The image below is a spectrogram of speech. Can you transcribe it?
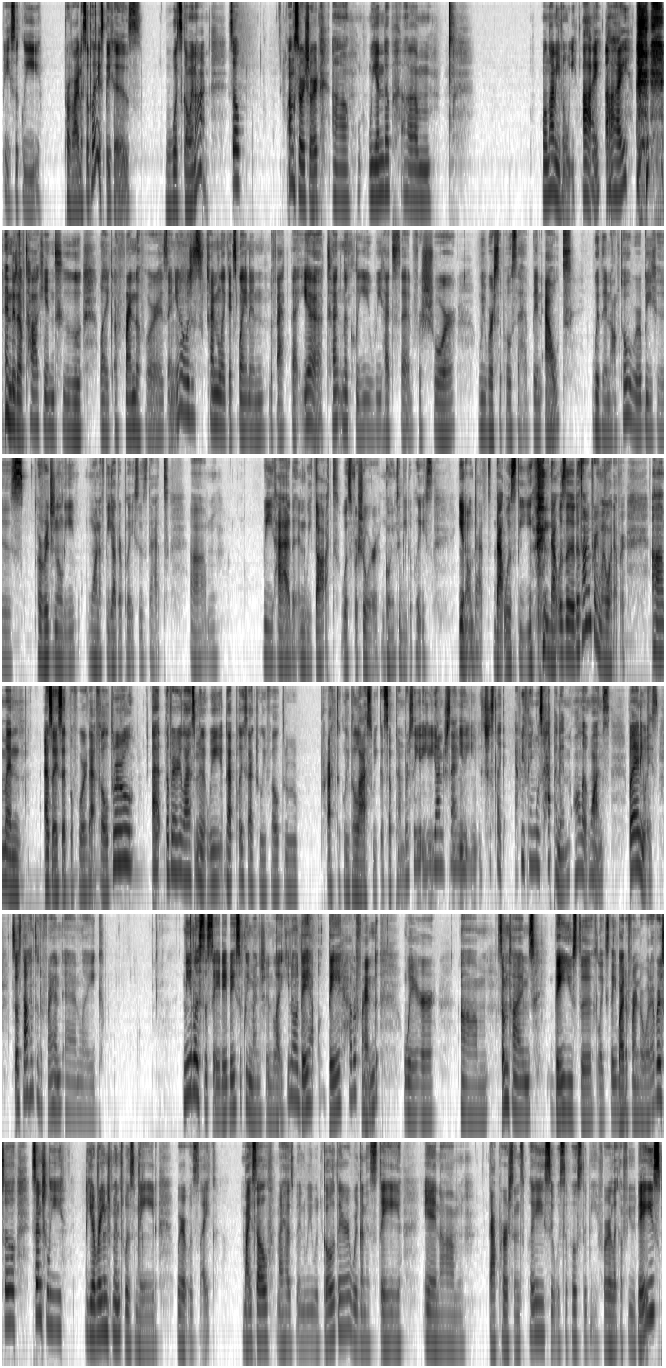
basically provide us a place because what's going on so long story short uh, we end up um, well not even we i i ended up talking to like a friend of ours and you know it was just kind of like explaining the fact that yeah technically we had said for sure we were supposed to have been out within october because originally one of the other places that um, we had and we thought was for sure going to be the place you know that that was the that was the, the time frame or whatever um, and as I said before, that fell through at the very last minute. We that place actually fell through practically the last week of September. So you, you understand, you, you, it's just like everything was happening all at once. But anyways, so I was talking to the friend and like needless to say, they basically mentioned like, you know, they they have a friend where um sometimes they used to like stay by the friend or whatever. So essentially the arrangement was made where it was like myself, my husband, we would go there. We're gonna stay in um that person's place. It was supposed to be for like a few days.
